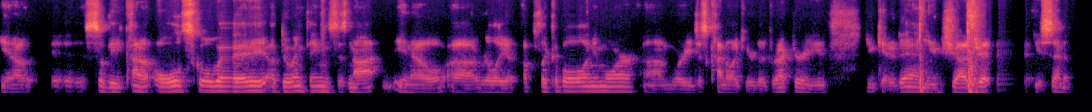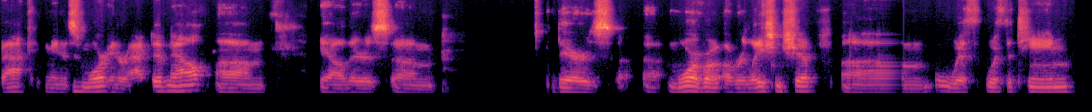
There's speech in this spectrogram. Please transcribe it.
you know, so the kind of old school way of doing things is not, you know, uh, really applicable anymore. Um, where you just kind of like you're the director, you you get it in, you judge it, you send it back. I mean, it's mm-hmm. more interactive now. Um, you know, there's um, there's uh, more of a, a relationship um, with with the team,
